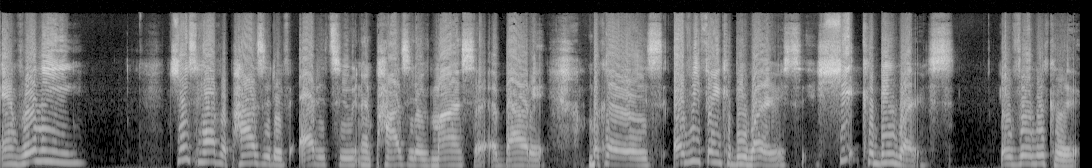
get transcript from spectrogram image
And really just have a positive attitude and a positive mindset about it. Because everything could be worse. Shit could be worse. It really could.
